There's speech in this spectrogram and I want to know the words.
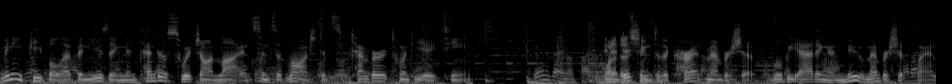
Many people have been using Nintendo Switch Online since it launched in September 2018. In addition to the current membership, we'll be adding a new membership plan.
